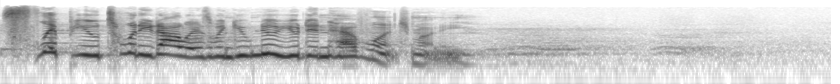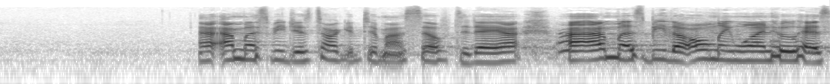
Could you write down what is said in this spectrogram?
slip you $20 when you knew you didn't have lunch money. I, must be just talking to myself today. I, I must be the only one who has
